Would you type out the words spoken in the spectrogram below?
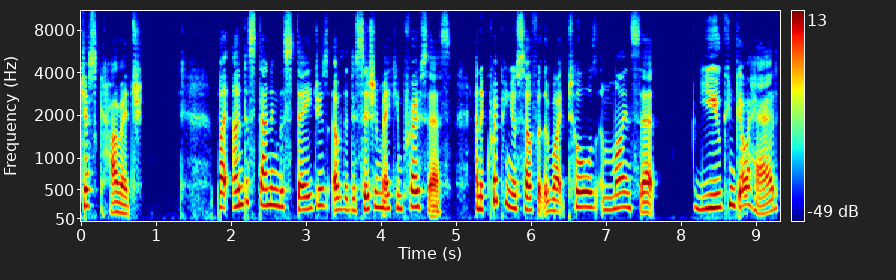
just courage. By understanding the stages of the decision making process and equipping yourself with the right tools and mindset, you can go ahead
